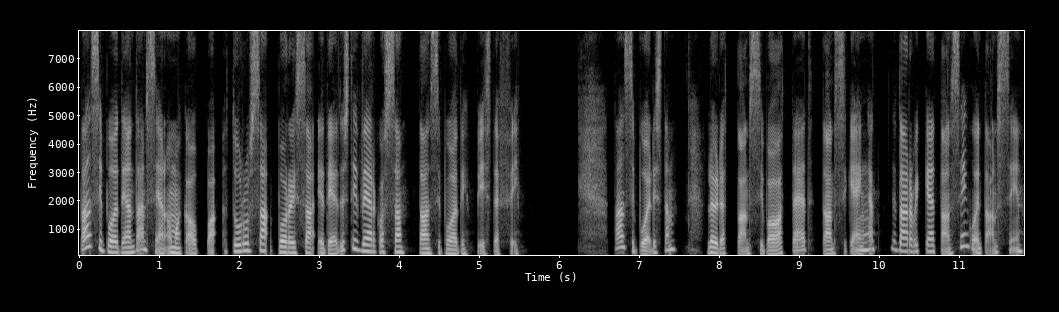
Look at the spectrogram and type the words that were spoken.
Tanssipuoti on tanssijan oma kauppa Turussa, Porissa ja tietysti verkossa tanssipuoti.fi. Tanssipuodista löydät tanssivaatteet, tanssikengät ja tarvikkeet tanssiin kuin tanssiin.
